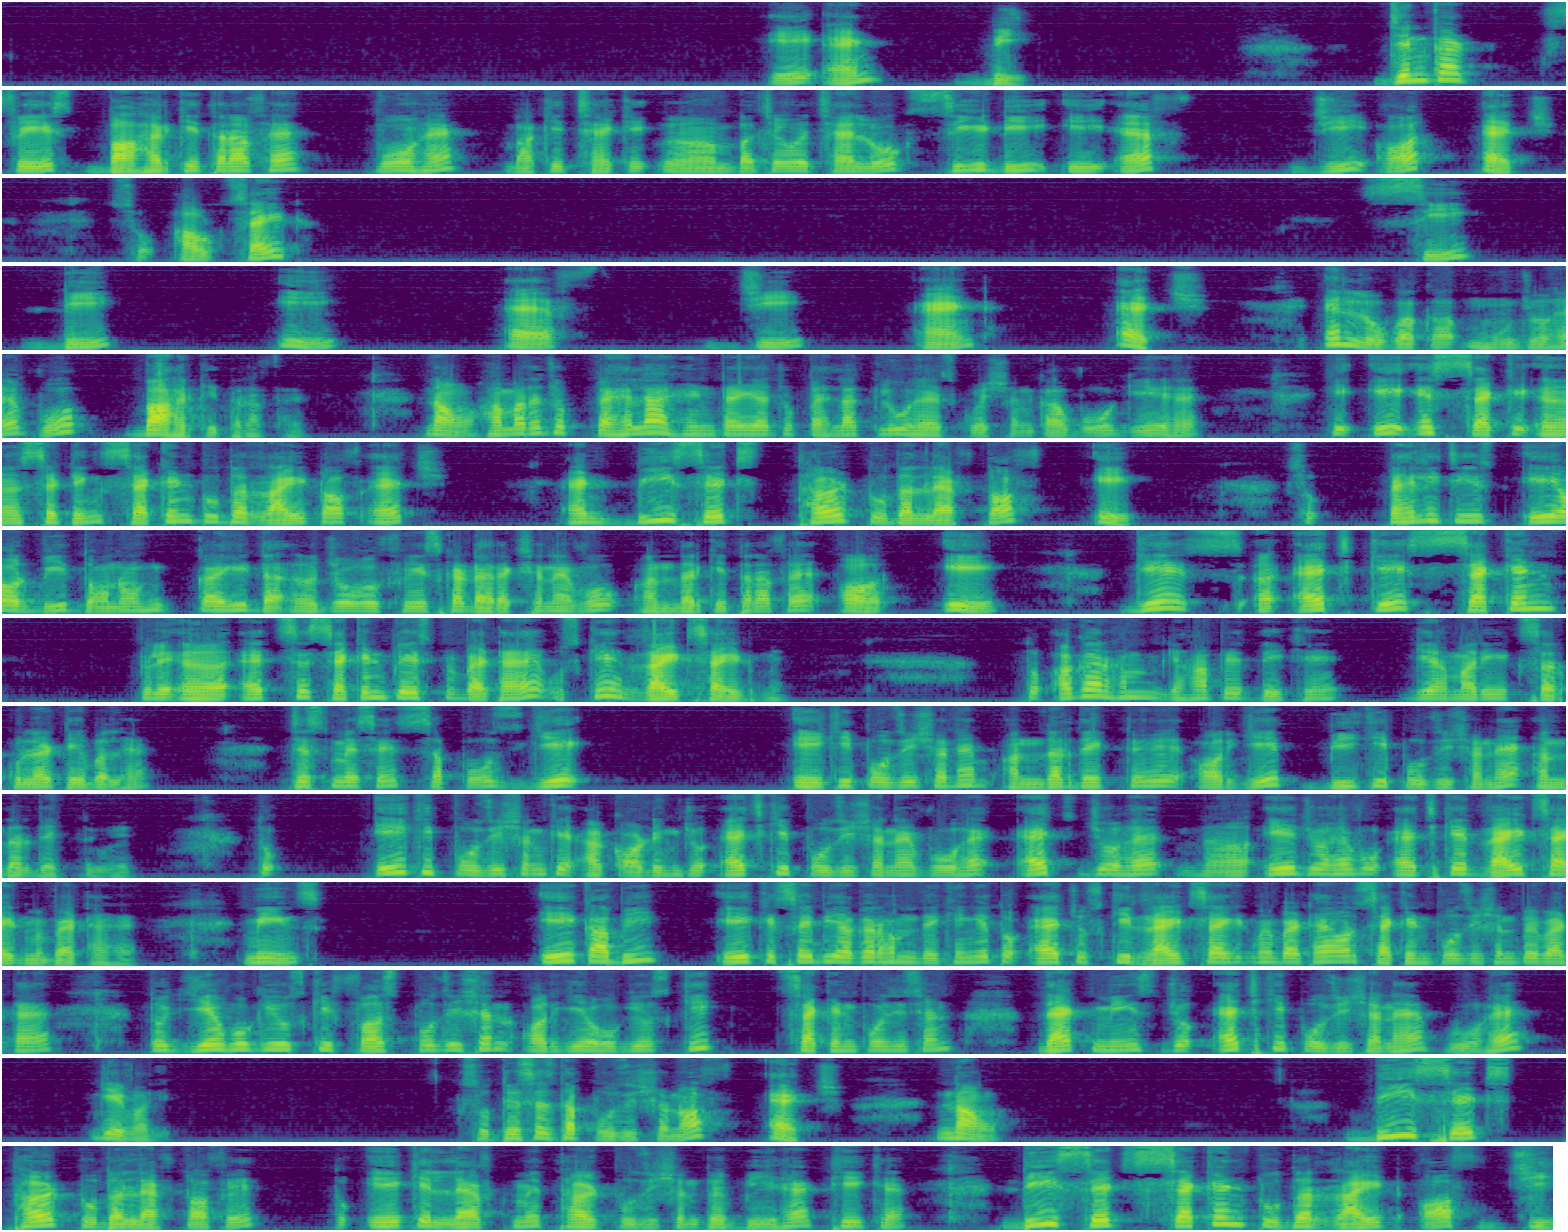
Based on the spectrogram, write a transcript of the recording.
A and B जिनका फेस बाहर की तरफ़ है, वो है बाकी छह के बचे हुए छह लोग सी डी ई एफ़ जी और H so outside C D E F G and H इन लोगों का मुँह जो है वो बाहर की तरफ़ है। नाउ हमारा जो पहला हिंट है या जो पहला क्लू है इस क्वेश्चन का वो ये है कि A is uh, second to the right of H and B B third to the left of A so पहली चीज़ ए और बी दोनों ही का ही जो फेस का डायरेक्शन है वो अंदर की तरफ़ है और A ये H के सेकंड एच से सेकंड प्लेस पे बैठा है उसके राइट साइड में। तो अगर हम यहाँ पे देखें, ये हमारी एक सर्कुलर टेबल है, जिसमें से सपोज़ ये ए की पोजीशन है अंदर देखते हुए और ये बी की पोजीशन है अंदर देखते हुए। तो ए की पोजीशन के अकॉर्डिंग जो एच की पोजीशन है वो है एच जो है ए जो है वो एच के राइट साइड में बैठा है। मींस ए का भी ए से भी अगर हम देखेंगे तो एच उसकी राइट साइड में बैठा है और सेकंड पोजीशन पे बैठा है तो ये होगी उसकी फ़र्स्ट पोजीशन और ये होगी उसकी सेकंड पोजीशन दैट मींस जो एच की पोजीशन है, वो है ये वाली So, this is the position of H. Now, B sits third to the left of A. तो ए के लेफ़्ट में थर्ड पोजीशन पे बी है, ठीक है D sits second to the right of G.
